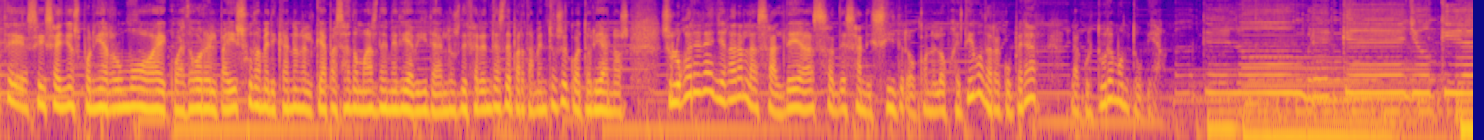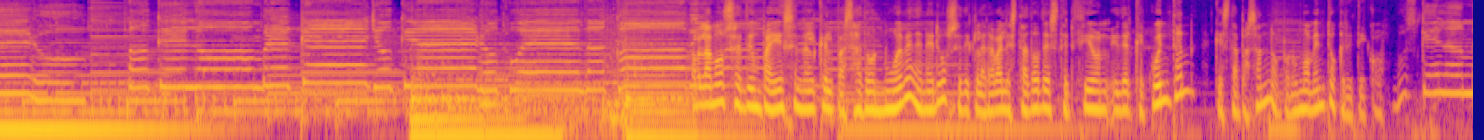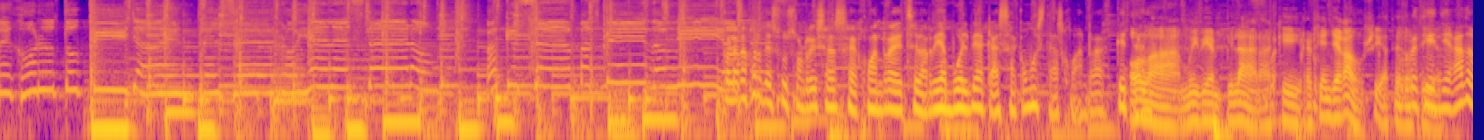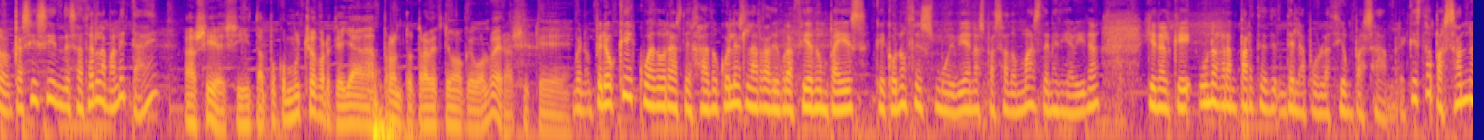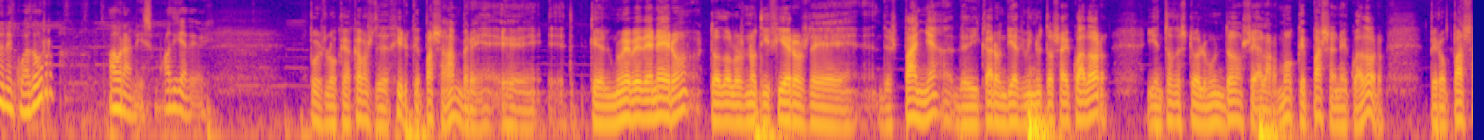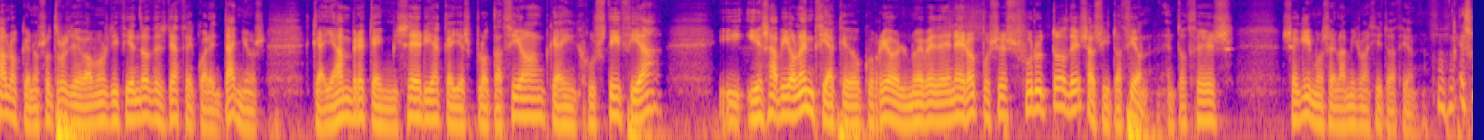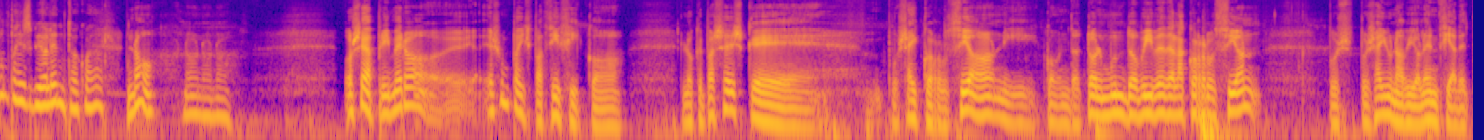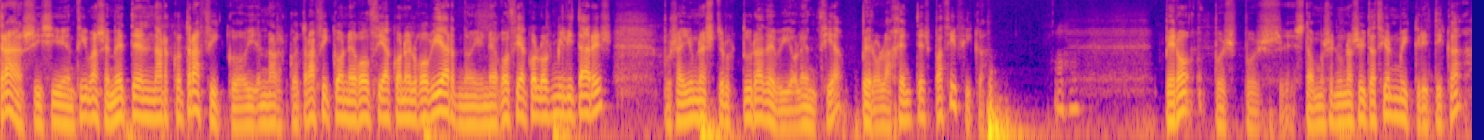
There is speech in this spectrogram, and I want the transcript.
Hace seis años ponía rumbo a Ecuador, el país sudamericano en el que ha pasado más de media vida en los diferentes departamentos ecuatorianos. Su lugar era llegar a las aldeas de San Isidro con el objetivo de recuperar la cultura montubia. Hablamos de un país en el que el pasado 9 de enero se declaraba el estado de excepción y del que cuentan que está pasando por un momento crítico. Busque la mejor toquilla entre el cerro y el estero, con la mejor de sus sonrisas, eh, Juanra Echevarría vuelve a casa. ¿Cómo estás, Juanra? ¿Qué tal? Hola, muy bien, Pilar. Aquí, recién llegado, sí, hace Recién llegado, casi sin deshacer la maleta, ¿eh? Así es, y tampoco mucho porque ya pronto otra vez tengo que volver, así que... Bueno, pero ¿qué Ecuador has dejado? ¿Cuál es la radiografía de un país que conoces muy bien, has pasado más de media vida y en el que una gran parte de la población pasa hambre? ¿Qué está pasando en Ecuador ahora mismo, a día de hoy? Pues lo que acabas de decir, que pasa hambre. Eh, que el 9 de enero todos los noticieros de, España dedicaron 10 minutos a Ecuador y entonces todo el mundo se alarmó. ¿Qué pasa en Ecuador? Pero pasa lo que nosotros llevamos diciendo desde hace 40 años, que hay hambre, que hay miseria, que hay explotación, que hay injusticia. Y, y esa violencia que ocurrió el 9 de enero, pues es fruto de esa situación. Entonces, seguimos en la misma situación. ¿Es un país violento Ecuador? No, no, no, no. O sea, primero, eh, es un país pacífico. Lo que pasa es que pues hay corrupción y cuando todo el mundo vive de la corrupción, pues, pues hay una violencia detrás. Y si encima se mete el narcotráfico y el narcotráfico negocia con el gobierno y negocia con los militares, pues hay una estructura de violencia, pero la gente es pacífica. Pero pues, pues estamos en una situación muy crítica.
